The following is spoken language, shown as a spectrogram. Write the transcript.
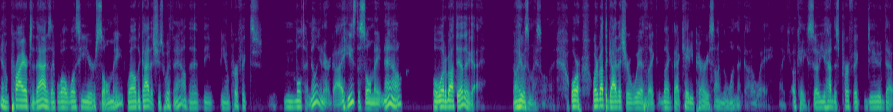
You know, prior to that, is like, well, was he your soulmate? Well, the guy that she's with now, the the you know perfect multimillionaire guy, he's the soulmate now. Well, what about the other guy? Oh, he wasn't my soulmate. Or what about the guy that you're with, like like that Katy Perry song, "The One That Got Away"? Like, okay, so you had this perfect dude that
